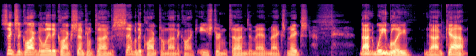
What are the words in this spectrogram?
6 o'clock to 8 o'clock Central Time, 7 o'clock till 9 o'clock Eastern Time, the Mad Max Mix. Weebly.com.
